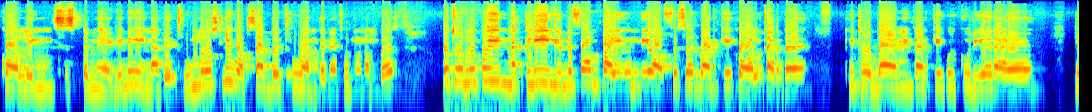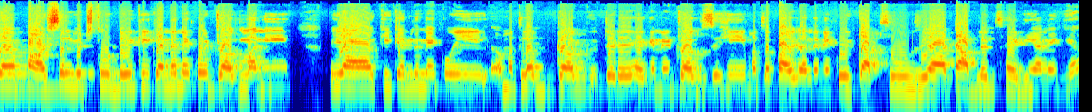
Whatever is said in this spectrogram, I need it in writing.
ਕਾਲਿੰਗ ਸਿਸਟਮ ਹੈਗੇ ਨੇ ਇਹਨਾਂ ਦੇ ਥਰੂ ਮੋਸਟਲੀ WhatsApp ਦੇ ਥਰੂ ਆਉਂਦੇ ਨੇ ਤੁਹਾਨੂੰ ਨੰਬਰਸ ਉਹ ਤੁਹਾਨੂੰ ਕੋਈ ਨਕਲੀ ਯੂਨੀਫਾਰਮ ਪਾਈ ਹੁੰਦੀ ਆਫੀਸਰ ਬਣ ਕੇ ਕਾਲ ਕਰਦਾ ਹੈ ਕਿ ਤੁਹਾਡਾ ਐਵੇਂ ਕਰਕੇ ਕੋਈ ਕੁਰੀਅਰ ਆਇਆ ਹੈ। ਜਾਂ ਪਾਰਸਲ ਵਿੱਚ ਤੁਹਾਡੇ ਕੀ ਕਹਿੰਦੇ ਨੇ ਕੋਈ ਡਰਗ ਮਨੀ ਜਾਂ ਕੀ ਕਹਿੰਦੇ ਨੇ ਕੋਈ ਮਤਲਬ ਡਰਗ ਜਿਹੜੇ ਹੈਗੇ ਨੇ ਡਰੱਗਸ ਹੀ ਮਤਲਬ ਪਾਏ ਜਾਂਦੇ ਨੇ, ਕੋਈ ਕੈਪਸੂਲਸ ਜਾਂ ਟੈਬਲੇਟਸ ਹੈਗੀਆਂ ਨੇਗੀਆਂ।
